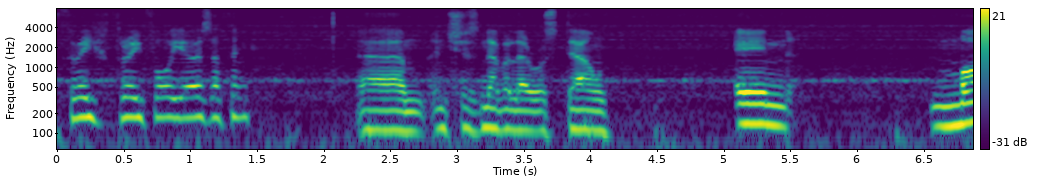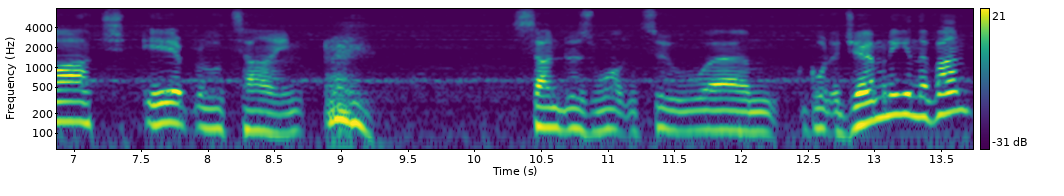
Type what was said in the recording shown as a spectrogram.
three, three, four years, I think, um, and she's never let us down. In March, April time, Sandra's wanting to um, go to Germany in the van.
